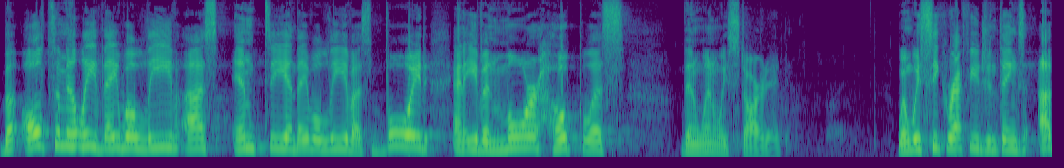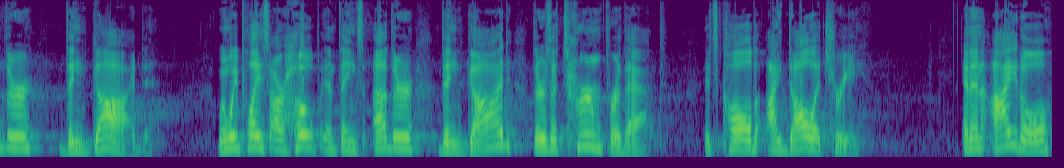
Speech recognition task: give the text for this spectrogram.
but ultimately they will leave us empty and they will leave us void and even more hopeless than when we started. When we seek refuge in things other than God, when we place our hope in things other than God, there's a term for that. It's called idolatry. And an idol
